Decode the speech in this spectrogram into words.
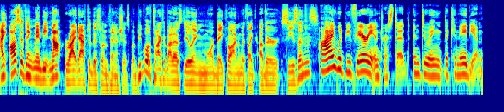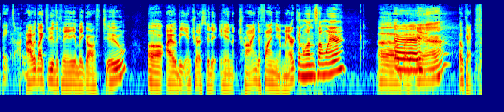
I also think maybe not right after this one finishes, but people have talked about us doing more bacon with like other seasons. I would be very interested in doing the Canadian bacon. I would like to do the Canadian Bake Off too. Uh, I would be interested in trying to find the American one somewhere. Uh, but yeah. Okay. Um,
